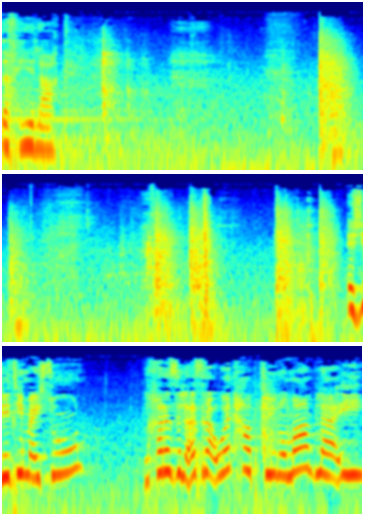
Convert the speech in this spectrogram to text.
دخيلك. اجيتي ميسون؟ الخرز الأزرق وين حاطينه ما عم بلاقيه.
